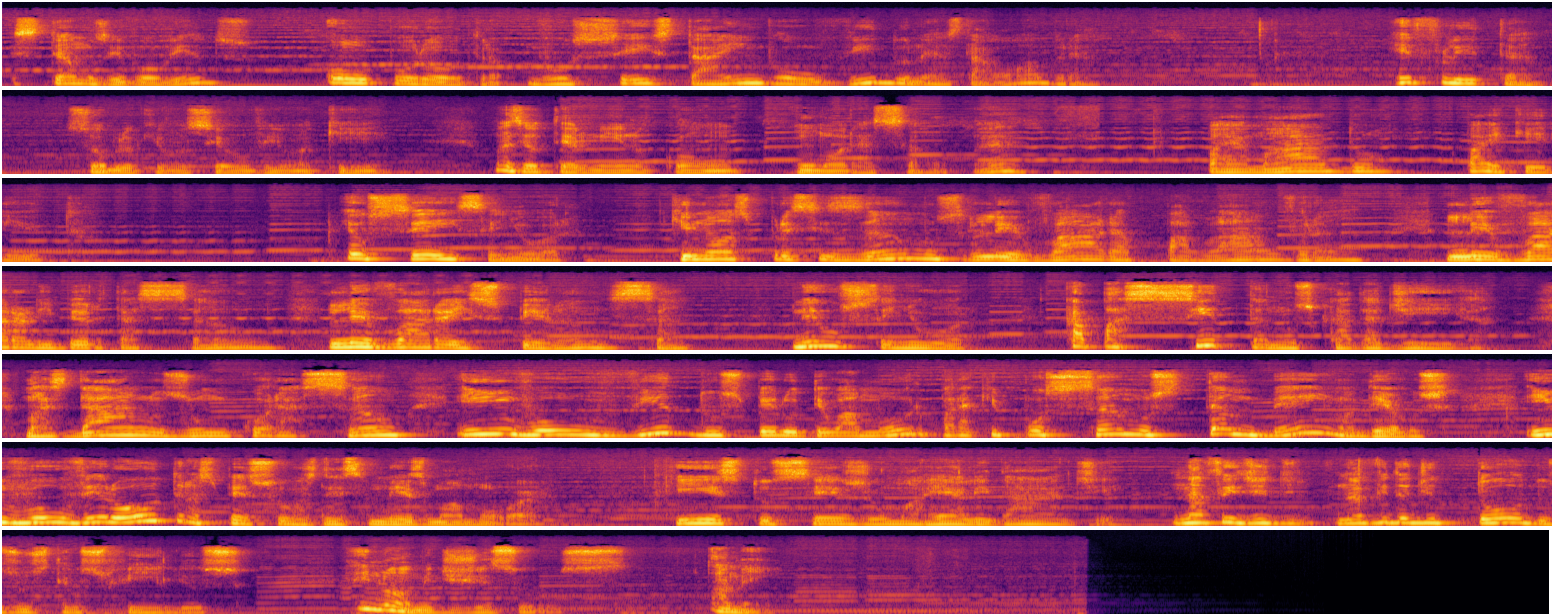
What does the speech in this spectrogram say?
estamos envolvidos? Ou, por outra, você está envolvido nesta obra? Reflita sobre o que você ouviu aqui, mas eu termino com uma oração. Né? Pai amado, Pai querido, eu sei, Senhor, que nós precisamos levar a palavra, levar a libertação, levar a esperança meu Senhor, capacita-nos cada dia, mas dá-nos um coração envolvidos pelo teu amor para que possamos também, ó Deus, envolver outras pessoas nesse mesmo amor. Que isto seja uma realidade na vida de, na vida de todos os teus filhos. Em nome de Jesus. Amém.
